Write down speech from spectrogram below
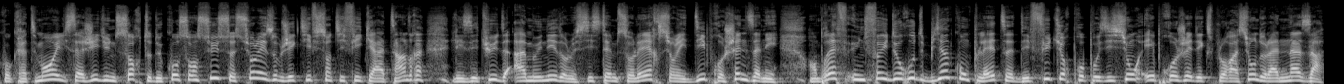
Concrètement, il s'agit d'une sorte de consensus sur les objectifs scientifiques à atteindre, les études à mener dans le système solaire sur les dix prochaines années. En bref, une feuille de route bien complète des futures propositions et projets d'exploration de la NASA.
